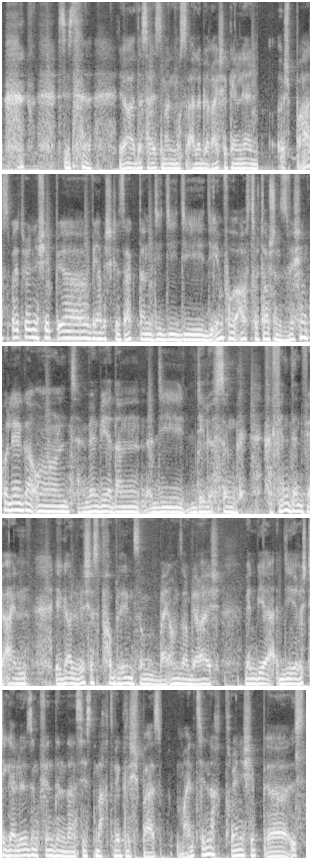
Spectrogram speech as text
ist, ja, das heißt, man muss alle Bereiche kennenlernen. Spaß bei Traineeship, wie habe ich gesagt, dann die, die, die, die Info auszutauschen zwischen Kollegen und wenn wir dann die, die Lösung finden für ein, egal welches Problem zum, bei unserem Bereich, wenn wir die richtige Lösung finden, dann es macht wirklich Spaß. Mein Ziel nach Traineeship äh, ist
